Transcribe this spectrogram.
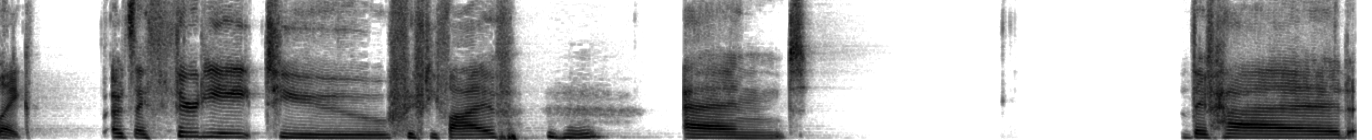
like I would say 38 to 55. Mm-hmm. And they've had,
